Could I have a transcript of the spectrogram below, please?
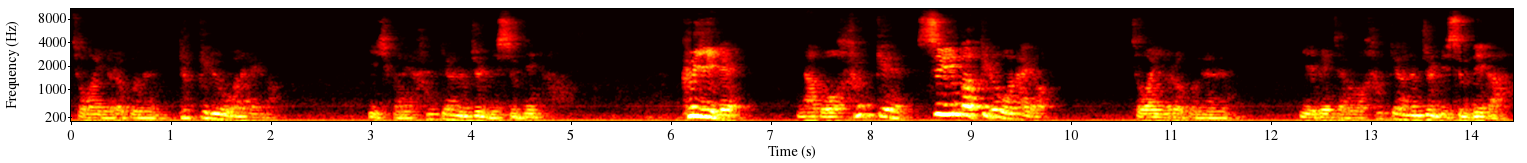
저와 여러분은 듣기를 원하여 이 시간에 함께하는 줄 믿습니다. 그 일에 나도 함께 쓰임 받기를 원하여 저와 여러분은 예배자로 함께하는 줄 믿습니다.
